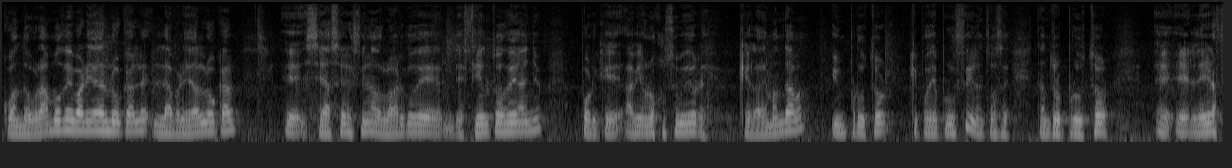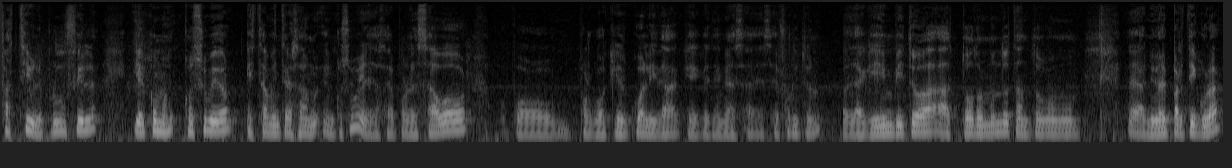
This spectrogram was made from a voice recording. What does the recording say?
cuando hablamos de variedades locales, la variedad local eh, se ha seleccionado a lo largo de, cientos de años porque había unos consumidores que la demandaban y un productor que podía producirla. Entonces, tanto el productor eh, eh, le era factible producirla y el consumidor estaba interesado en consumirla, ya sea por el sabor o por, cualquier cualidad que, tenga ese fruto. ¿no? De aquí invito a, todo el mundo, tanto como a nivel particular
